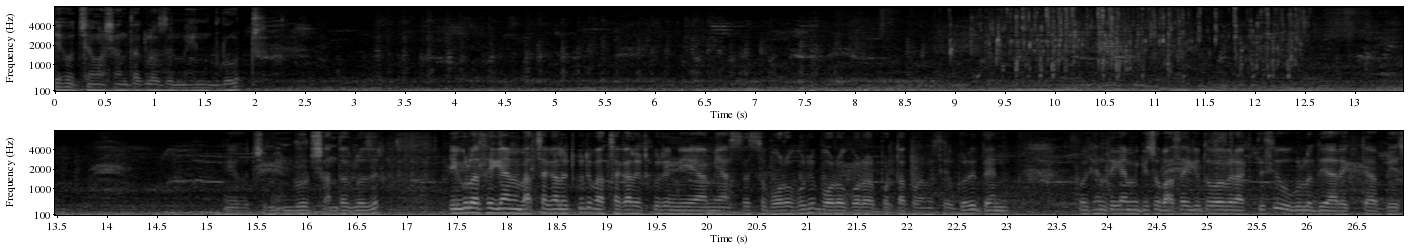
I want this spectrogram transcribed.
এই হচ্ছে আমার সান্তা ক্লজের মেন ব্রুট এই হচ্ছে মেন রোড সান্তা ক্লজের এগুলো থেকে আমি বাচ্চা কালেক্ট করি, বাচ্চা কালেক্ট করে নিয়ে আমি আস্তে আস্তে বড় করি, বড় করার পর তারপর আমি সেল করি। দেন ওইখান থেকে আমি কিছু বাছাইকৃতভাবে রাখতেছি, ওগুলো দিয়ে আরেকটা বেস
